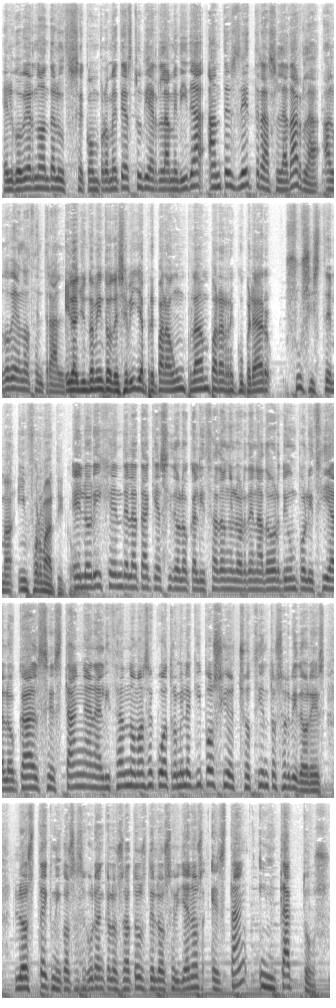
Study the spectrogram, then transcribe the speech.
El gobierno andaluz se compromete a estudiar la medida antes de trasladarla al gobierno central. El Ayuntamiento de Sevilla prepara un plan para recuperar su sistema informático. El origen del ataque ha sido localizado en el ordenador de un policía local. Se están analizando más de 4.000 equipos y 800 servidores. Los técnicos aseguran que los datos de los sevillanos están intactos.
